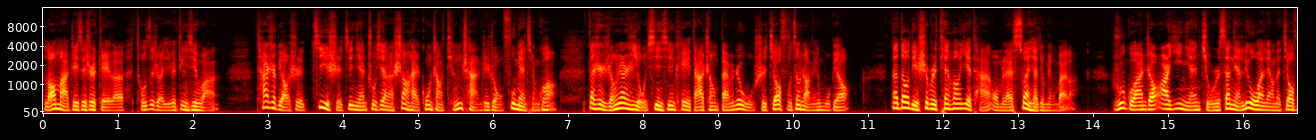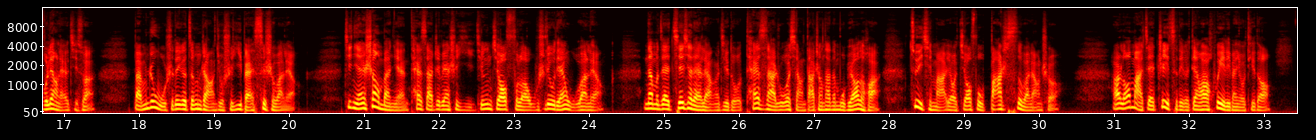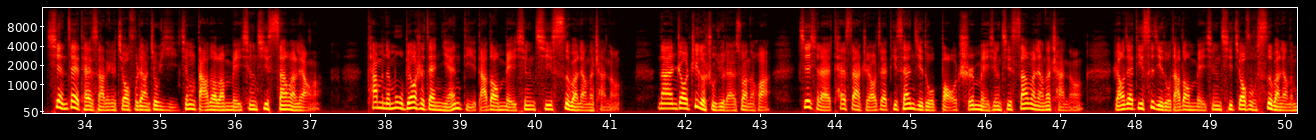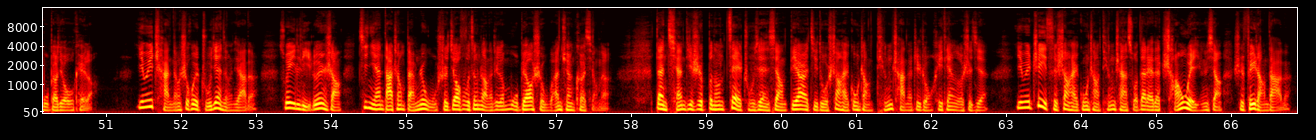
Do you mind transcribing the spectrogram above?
老马这次是给了投资者一个定心丸。他是表示，即使今年出现了上海工厂停产这种负面情况，但是仍然是有信心可以达成百分之五十交付增长的一个目标。那到底是不是天方夜谭？我们来算一下就明白了。如果按照二一年九十三点六万辆的交付量来计算，百分之五十的一个增长就是一百四十万辆。今年上半年，Tesla 这边是已经交付了五十六点五万辆。那么在接下来两个季度，Tesla 如果想达成它的目标的话，最起码要交付八十四万辆车。而老马在这次的一个电话会里面有提到，现在特斯拉的一个交付量就已经达到了每星期三万辆了，他们的目标是在年底达到每星期四万辆的产能。那按照这个数据来算的话，接下来特斯拉只要在第三季度保持每星期三万辆的产能，然后在第四季度达到每星期交付四万辆的目标就 OK 了。因为产能是会逐渐增加的，所以理论上今年达成百分之五十交付增长的这个目标是完全可行的。但前提是不能再出现像第二季度上海工厂停产的这种黑天鹅事件，因为这次上海工厂停产所带来的长尾影响是非常大的，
